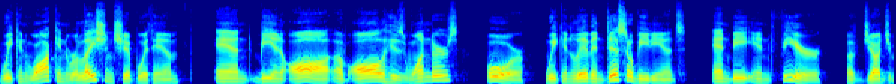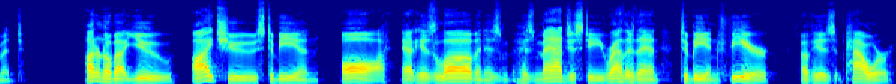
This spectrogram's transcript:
We can walk in relationship with Him and be in awe of all His wonders, or we can live in disobedience and be in fear of judgment. I don't know about you, I choose to be in awe at His love and His, his majesty rather than to be in fear of his power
